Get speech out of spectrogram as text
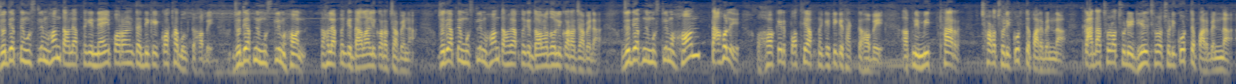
যদি আপনি মুসলিম হন, তাহলে আপনাকে ন্যায় পরায়ণতার দিকে কথা বলতে হবে। যদি আপনি মুসলিম হন, তাহলে আপনাকে দালালি করা যাবে না। যদি আপনি মুসলিম হন, তাহলে আপনাকে দলাদলি করা যাবে না। যদি আপনি মুসলিম হন, তাহলে হকের পথে আপনাকে টিকে থাকতে হবে। আপনি মিথ্যার ছড়াছড়ি করতে পারবেন না। কাদা ছোড়াছড়ি, ঢিল ছোড়াছড়ি করতে পারবেন না।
